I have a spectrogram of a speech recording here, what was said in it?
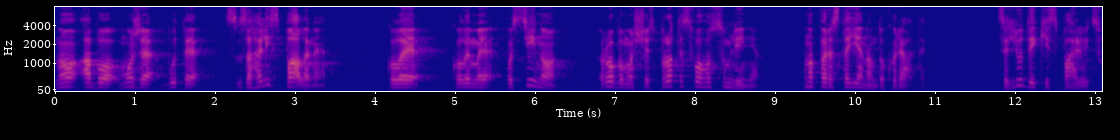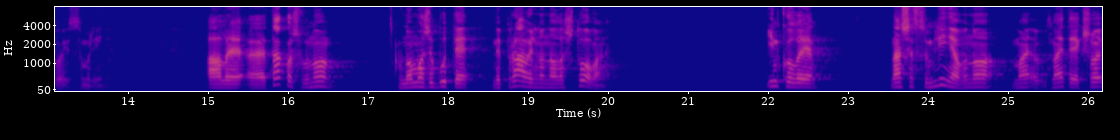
Ну, або може бути взагалі спалене, коли, коли ми постійно робимо щось проти свого сумління, воно перестає нам докоряти. Це люди, які спалюють своє сумління. Але е, також воно, воно може бути неправильно налаштоване. Інколи наше сумління, воно має, знаєте, якщо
